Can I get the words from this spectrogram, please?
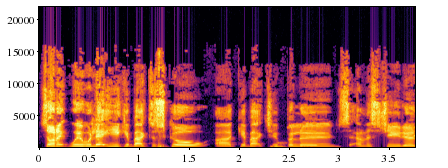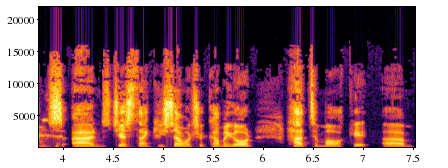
Sonic, we will let you get back to school, uh, get back to your balloons and the students, and just thank you so much for coming on. Had to mark it. Um,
